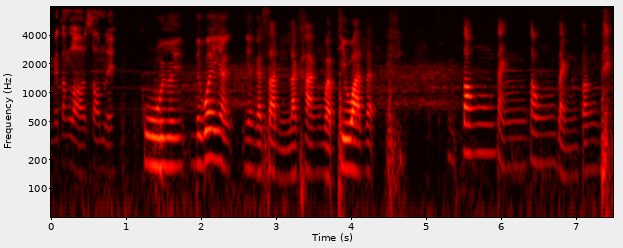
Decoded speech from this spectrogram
ไม่ต้องรอซ่อมเลย กูนึกว่าอย่างอย่างกระสันระฆังแบบที่วัดอะต้องแต่งต้องแต่งต้องแต่ง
